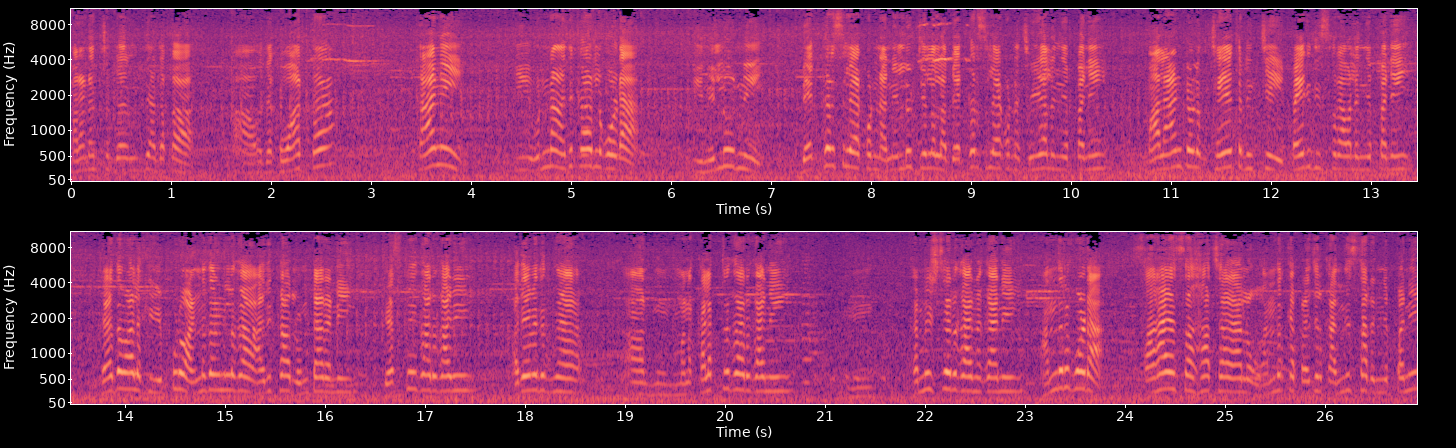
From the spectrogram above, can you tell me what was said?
మరణించడం అదొక అదొక వార్త. కానీ ఈ ఉన్న అధికారులు కూడా ఈ నెల్లూరుని బెగ్గర్స్ లేకుండా నెల్లూరు జిల్లాలో బెగ్గర్స్ లేకుండా చేయాలని చెప్పని మా లాంటి వాళ్ళకి చేతనిచ్చి పైకి తీసుకురావాలని చెప్పని పేదవాళ్ళకి ఎప్పుడూ అన్నదండలుగా అధికారులు ఉంటారని ఎస్పీ గారు కానీ అదేవిధంగా మన కలెక్టర్ గారు కానీ కమిషనర్ గారు కానీ అందరూ కూడా సహాయ సహచారాలు అందరికీ ప్రజలకు అందిస్తారని చెప్పని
